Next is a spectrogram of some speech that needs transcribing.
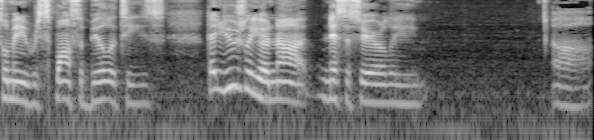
so many responsibilities that usually are not necessarily uh,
